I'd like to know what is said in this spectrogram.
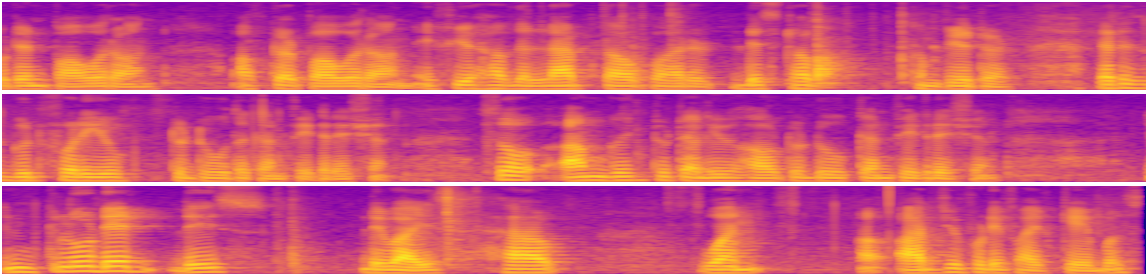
put in power on after power on if you have the laptop or desktop computer that is good for you to do the configuration so i'm going to tell you how to do configuration. Included this device have one uh, rj45 cables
